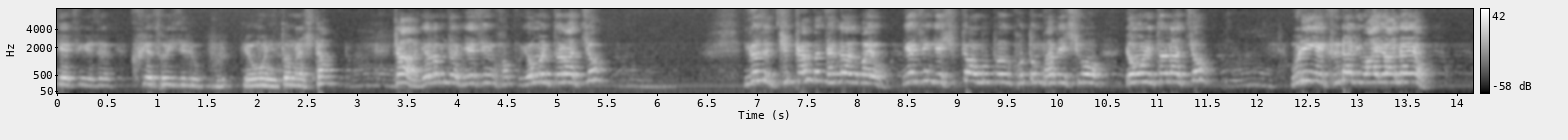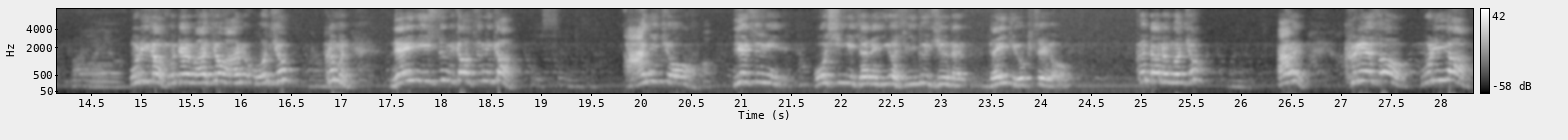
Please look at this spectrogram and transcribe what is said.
예수께서 크게 소리 지르고 영원히 떠나시다. 자, 여러분들 예수님 영원히 떠났죠? 이것을 깊이 한번 생각해 봐요. 예수님께 십자가 못 박고 고통 받으시고 영원히 떠났죠? 우리에게 그날이 와요, 안 와요? 와요 우리가 그날 와죠? 안 오죠? 그러면 내일이 있습니까? 없습니까? 아니죠. 예수님이 오시기 전에 이것을 이루시는 내일이 없어요. 끝나는 거죠? 아멘. 그래서 우리가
